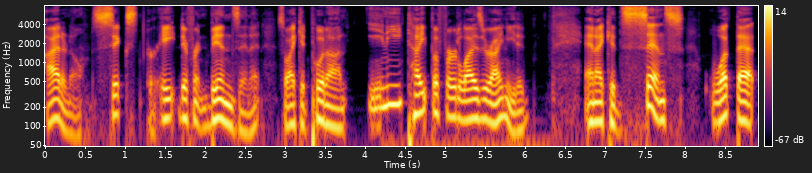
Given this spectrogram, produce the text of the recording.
I don't know, six or eight different bins in it. So I could put on any type of fertilizer I needed and I could sense what that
